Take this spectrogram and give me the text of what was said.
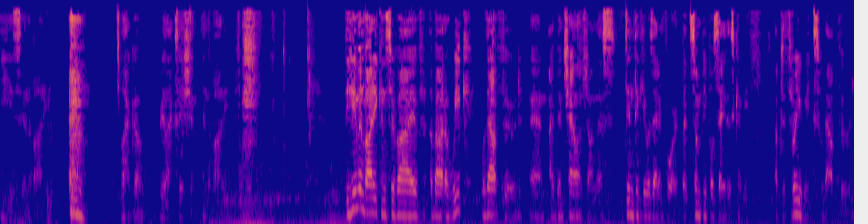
ease in the body, lack of relaxation in the body. The human body can survive about a week without food, and I've been challenged on this. Didn't think it was that important, but some people say this can be up to three weeks without food.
